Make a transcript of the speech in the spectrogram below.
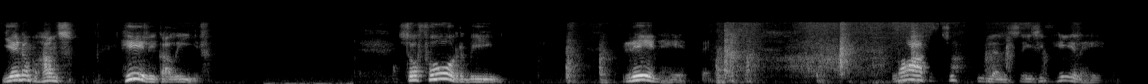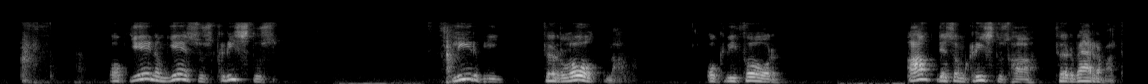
genom hans heliga liv, så får vi renheten, lagens uppfyllelse i sin helhet. Och genom Jesus Kristus blir vi förlåtna och vi får allt det som Kristus har förvärvat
